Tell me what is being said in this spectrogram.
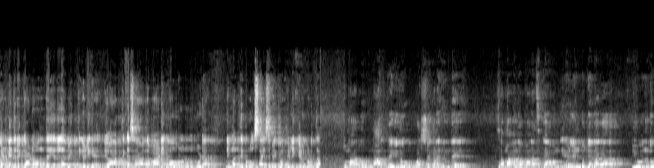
ಕಣ್ಣೆದುರಿಗೆ ಕಾಣುವಂಥ ಎಲ್ಲ ವ್ಯಕ್ತಿಗಳಿಗೆ ನೀವು ಆರ್ಥಿಕ ಸಹಾಯವನ್ನು ಮಾಡಿ, ಅವರನ್ನು ಕೂಡ ನಿಮ್ಮಂತೆ ಪ್ರೋತ್ಸಾಹಿಸಬೇಕು ಅಂತೇಳಿ ಕೇಳ್ಕೊಡ್ತಾ ಸುಮಾರು ನಾಲ್ಕೈದು ವರ್ಷಗಳ ಹಿಂದೆ ಸಮಾನ ಮನಸ್ಕರ ಒಂದು ಏಳೆಂಟು ಜನರ ಈ ಒಂದು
